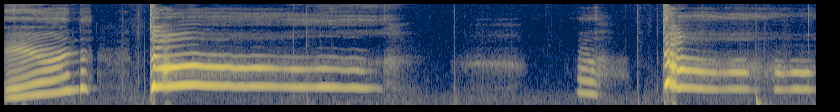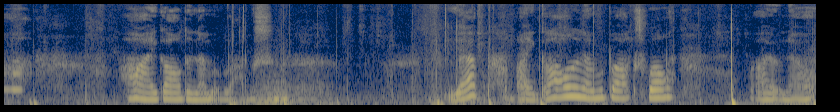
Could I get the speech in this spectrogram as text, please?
and duh! Uh, duh! Oh, I got all the Numberblocks. Yep, I got all the Numberblocks. Well, I don't know.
